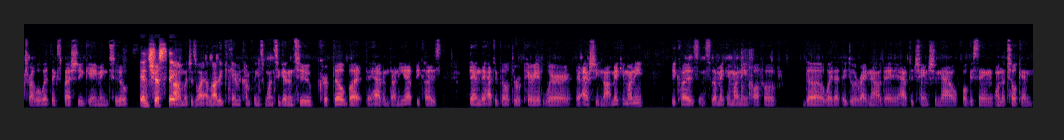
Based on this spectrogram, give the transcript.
trouble with, especially gaming too. Interesting. Um, which is why a lot of gaming companies want to get into crypto, but they haven't done it yet because then they have to go through a period where they're actually not making money because instead of making money off of the way that they do it right now, they have to change to now focusing on the token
